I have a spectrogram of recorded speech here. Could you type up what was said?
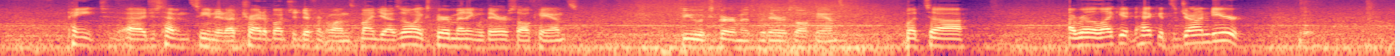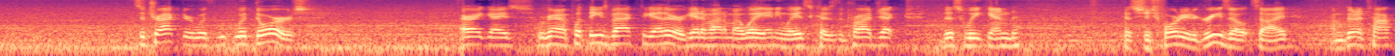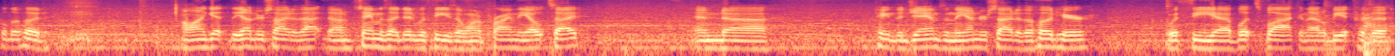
paint, I just haven't seen it. I've tried a bunch of different ones. Mind you, I was only experimenting with aerosol cans. A few experiments with aerosol cans. But uh, I really like it. Heck, it's a John Deere. It's a tractor with with doors. Alright guys, we're going to put these back together or get them out of my way anyways because the project this weekend, because it's 40 degrees outside, I'm going to tackle the hood. I want to get the underside of that done, same as I did with these. I want to prime the outside and uh, paint the jambs in the underside of the hood here with the uh, Blitz Black and that'll be it for the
